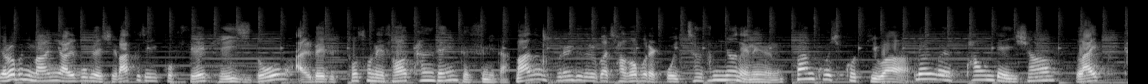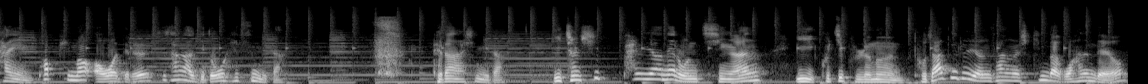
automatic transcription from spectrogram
여러분이 많이 알고 계실 마크 제이콥스의 데이지도 알베르토 손에서 탄생됐습니다. 많은 브랜드들과 작업을 했고 2003년에는 프랑코 시코티와 프레그런스 파운데이션 라이프타임 퍼퓸어 어워드를 수상하기도 했습니다. 대단하십니다. 2018년에 론칭한 이 구찌 블룸은 도자기를 연상을 시킨다고 하는데요.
